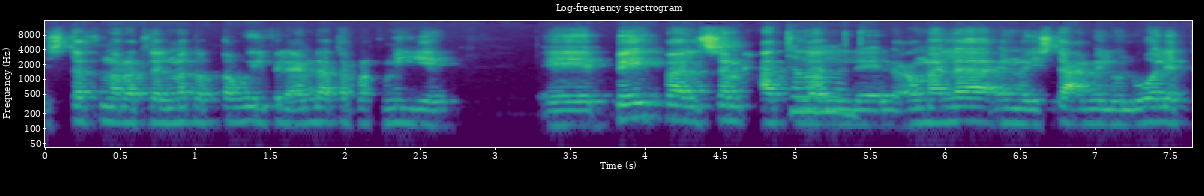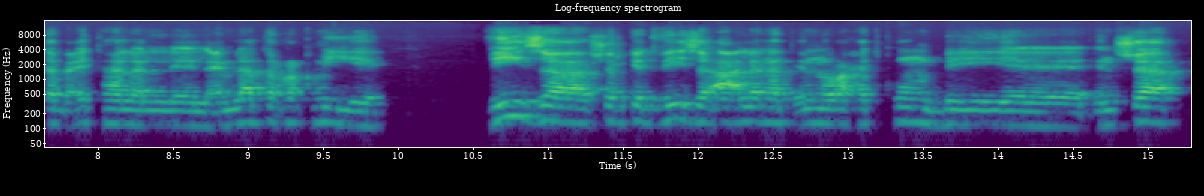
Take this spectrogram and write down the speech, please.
استثمرت للمدى الطويل في العملات الرقمية. باي بال سمحت تمام. للعملاء إنه يستعملوا الوالد تبعتها للعملات الرقمية. فيزا شركة فيزا أعلنت إنه راح تقوم بانشاء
